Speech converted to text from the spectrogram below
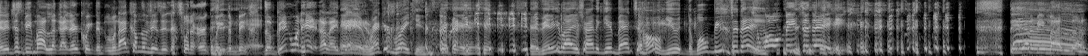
And it just be my luck. I earthquake. That when I come to visit, that's when the earthquake, the big, the big one hit. I'm like, Hey, damn. record breaking. if anybody's trying to get back to home, you won't be today. It won't be today. See, that'll be my luck.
